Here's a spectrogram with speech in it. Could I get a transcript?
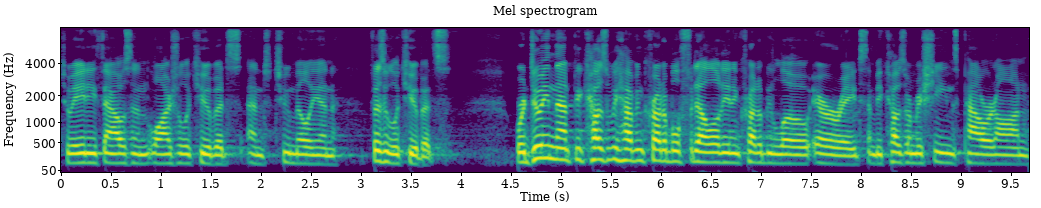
to 80,000 logical qubits and 2 million physical qubits. We're doing that because we have incredible fidelity and incredibly low error rates, and because our machines powered on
